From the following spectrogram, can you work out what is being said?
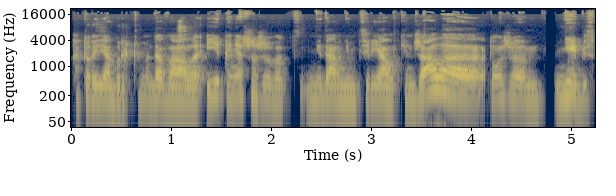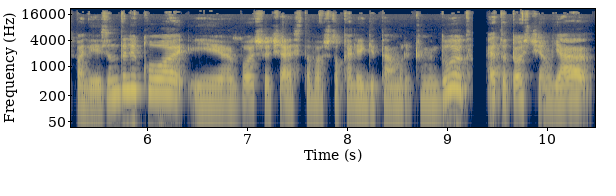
которые я бы рекомендовала. И, конечно же, вот недавний материал кинжала тоже не бесполезен далеко, и большая часть того, что коллеги там рекомендуют, это то, с чем я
